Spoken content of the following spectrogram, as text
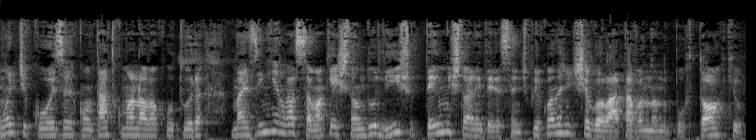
monte de coisa, contato com uma nova cultura, mas em relação à questão do lixo, tem uma história interessante, porque quando a gente chegou lá, tava andando por Tóquio,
